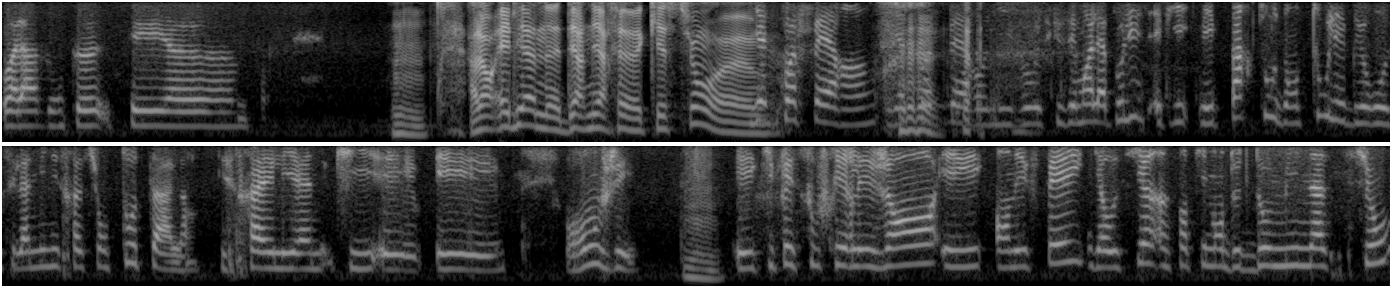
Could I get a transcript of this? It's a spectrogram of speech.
Voilà, donc c'est Mhm. Alors, Eliane, dernière question. Il y a de quoi faire, hein. Il y a de quoi faire au niveau, excusez-moi, la police. Et puis, mais partout, dans tous les bureaux, c'est l'administration totale israélienne qui est, rongée mhm. et qui fait souffrir les gens. Et en effet, il y a aussi un sentiment de domination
